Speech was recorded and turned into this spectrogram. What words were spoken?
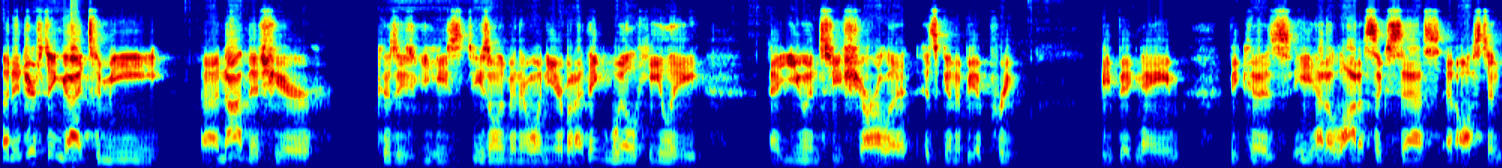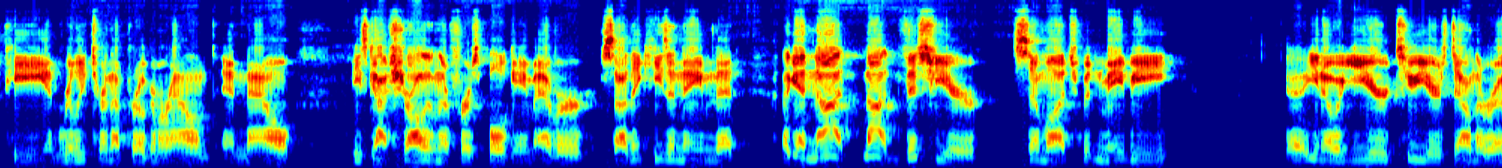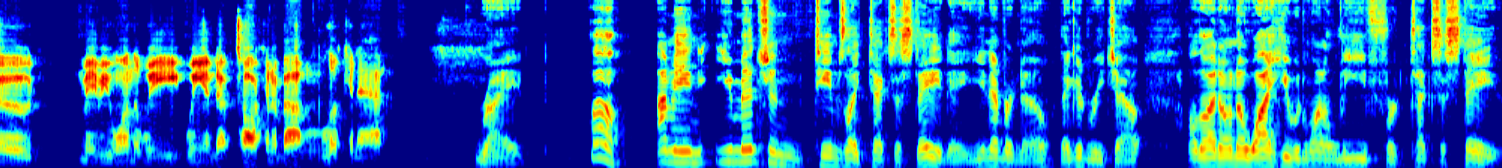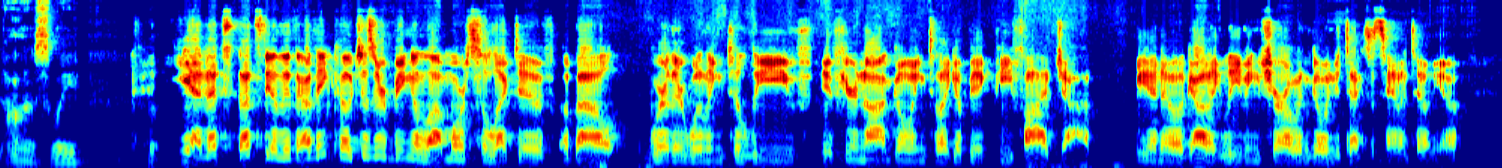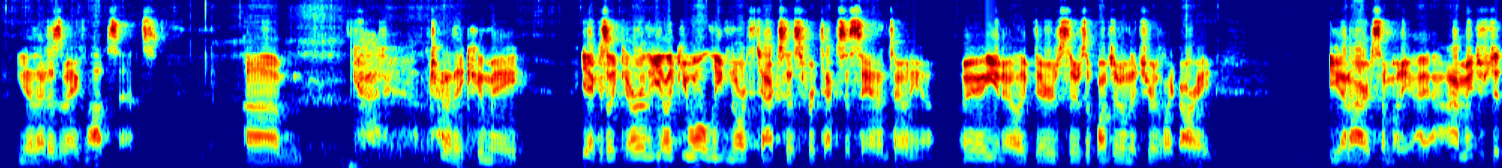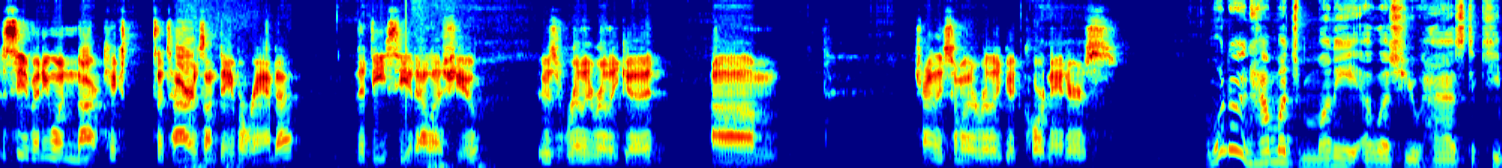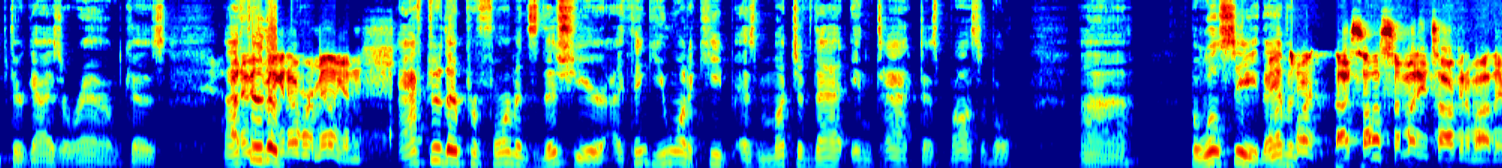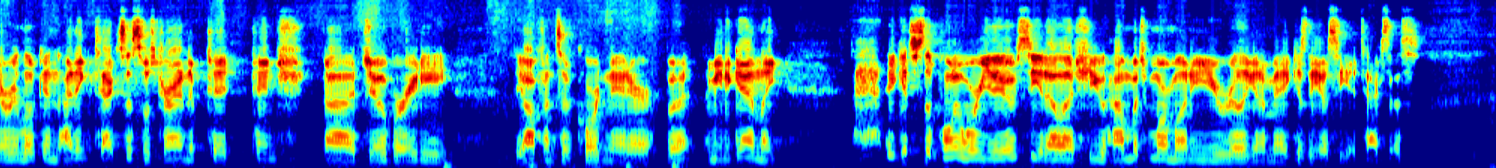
an interesting guy to me, uh, not this year because he's, he's he's only been there one year, but I think Will Healy at UNC Charlotte is going to be a pretty big name because he had a lot of success at Austin Peay and really turned that program around, and now he's got Charlotte in their first bowl game ever. So I think he's a name that, again, not not this year so much, but maybe uh, you know, a year, two years down the road, maybe one that we we end up talking about and looking at. Right. Well, I mean, you mentioned teams like Texas State. You never know; they could reach out. Although I don't know why he would want to leave for Texas State, honestly. Yeah, that's that's the other thing. I think coaches are being a lot more selective about where they're willing to leave if you're not going to like a big P five job. You know, a guy like leaving Charlotte and going to Texas San Antonio. You know, that doesn't make a lot of sense. Um, God, I'm trying to think who may. Yeah, because like early, like you won't leave North Texas for Texas San Antonio. You know, like there's there's a bunch of them that you're like, all right, You got to hire somebody. I, am interested to see if anyone not kicks the tires on Dave Aranda, the DC at LSU, who's really really good. Um, trying to think some of the really good coordinators. I'm wondering how much money LSU has to keep their guys around because after their, over a million. After their performance this year, I think you want to keep as much of that intact as possible. Uh, but we'll see. They haven't. I saw somebody talking about they were looking. I think Texas was trying to pit, pinch uh, Joe Brady, the offensive coordinator. But I mean, again, like it gets to the point where you OC at LSU, how much more money are you really going to make as the OC at Texas?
